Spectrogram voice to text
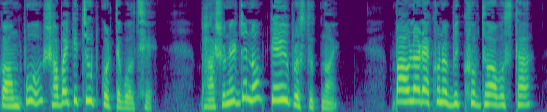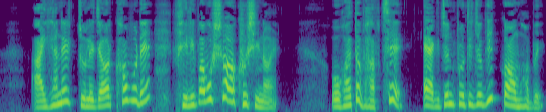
কম্পু সবাইকে চুপ করতে বলছে। ভাষণের জন্য কেউই প্রস্তুত নয়। পাওলার এখনও বিক্ষুব্ধ অবস্থা। আইহানের চলে যাওয়ার খবরে ফিলিপ অবশ্য অখুশি নয়। ও হয়তো ভাবছে একজন প্রতিযোগী কম হবে।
